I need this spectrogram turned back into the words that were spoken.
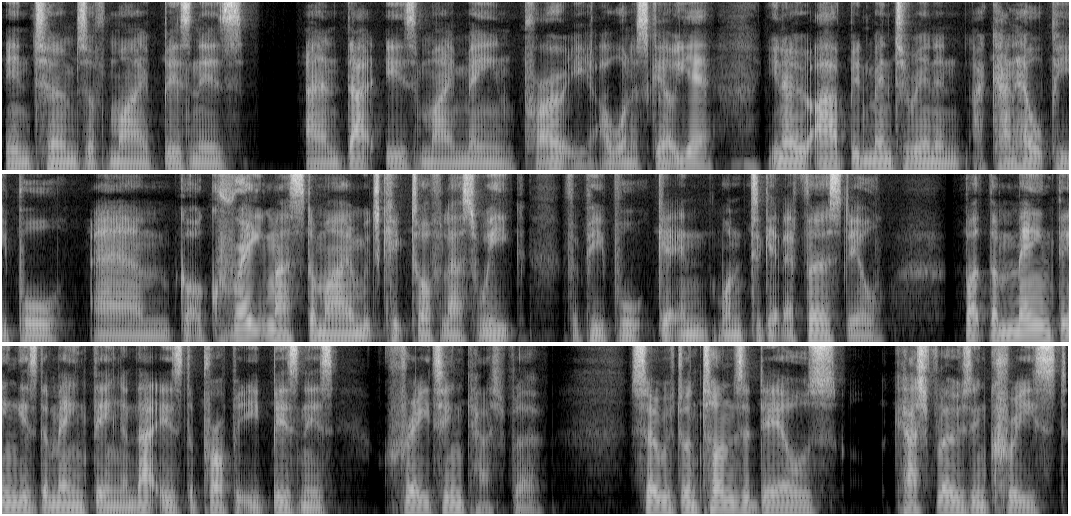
in terms of my business. And that is my main priority. I want to scale. Yeah. You know, I've been mentoring and I can help people. Um, got a great mastermind which kicked off last week for people getting wanting to get their first deal. But the main thing is the main thing, and that is the property business, creating cash flow. So we've done tons of deals, cash flows increased.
